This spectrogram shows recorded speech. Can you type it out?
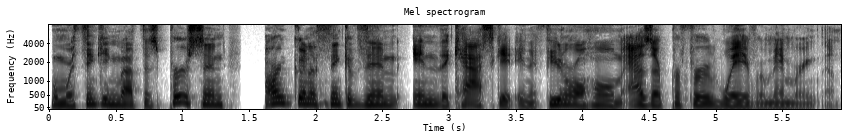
when we're thinking about this person, aren't going to think of them in the casket in a funeral home as our preferred way of remembering them.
